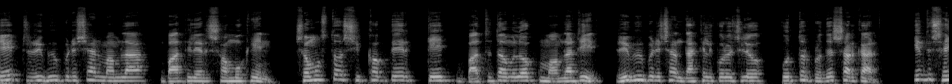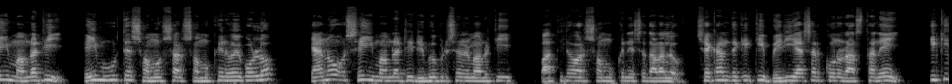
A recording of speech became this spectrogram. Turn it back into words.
টেট রিভিউ পিটিশন মামলা বাতিলের সম্মুখীন। সমস্ত শিক্ষকদের টেট বাধ্যতামূলক মামলাটির রিভিউ পিটিশন দাখিল করেছিল উত্তরপ্রদেশ সরকার। কিন্তু সেই মামলাটি এই মুহূর্তে সমস্যার সম্মুখীন হয়ে পড়ল। কেন সেই মামলাটি রিভিউ পিটিশনের মামলাটি বাতিল হওয়ার সম্মুখীন এসে দাঁড়াল? সেখান থেকে কি বেরিয়ে আসার কোনো রাস্তা নেই? কি কি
